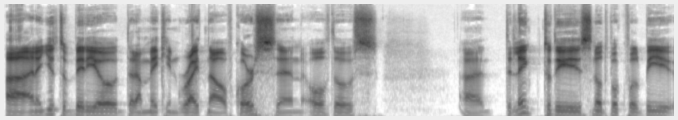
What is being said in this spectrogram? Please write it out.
uh, and a YouTube video that I'm making right now, of course, and all of those. Uh, the link to this notebook will be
